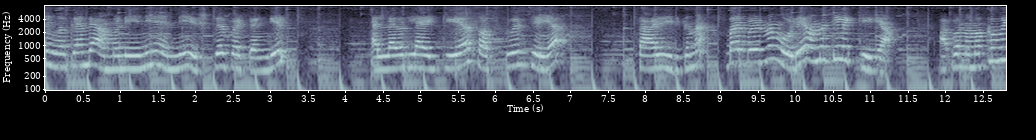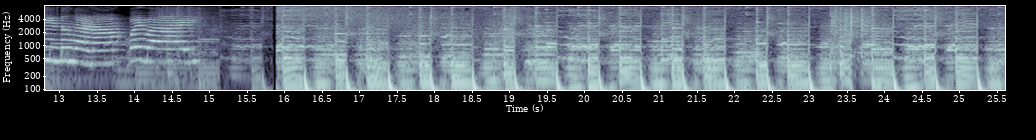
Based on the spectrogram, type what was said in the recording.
നിങ്ങൾക്ക് എന്റെ അമ്മണീനെ ഇഷ്ടപ്പെട്ടെങ്കിൽ എല്ലാവരും ലൈക്ക് ചെയ്യുക സബ്സ്ക്രൈബ് ചെയ്യുക. താഴെ ഇരിക്കുന്ന ബെൽ ബട്ടണും കൂടി ഒന്ന് ക്ലിക്ക് ചെയ്യാം. അപ്പൊ നമുക്ക് വീണ്ടും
